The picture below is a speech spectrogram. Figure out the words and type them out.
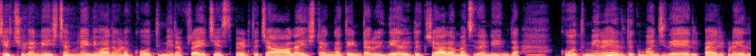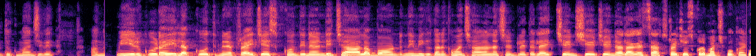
చేసి చూడండి. ఇష్టం లేని వాళ్ళు కూడా కొత్తిమీర ఫ్రై చేసి పెడితే చాలా ఇష్టంగా తింటారు. ఇది హెల్త్కి చాలా మంచిదండి. ఇంట్లో కొత్తిమీర హెల్త్కి మంచిదే ఎల్లిపాయలు కూడా హెల్త్కి మంచిదే. మీరు కూడా ఇలా కొత్తిమీర ఫ్రై చేసుకొని తినండి. చాలా బాగుంటుంది. మీకు కనుక మా ఛానల్ నచ్చినట్లయితే లైక్ చేయండి షేర్ చేయండి. అలాగే సబ్స్క్రైబ్ చేసుకోవడం మర్చిపోకండి.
